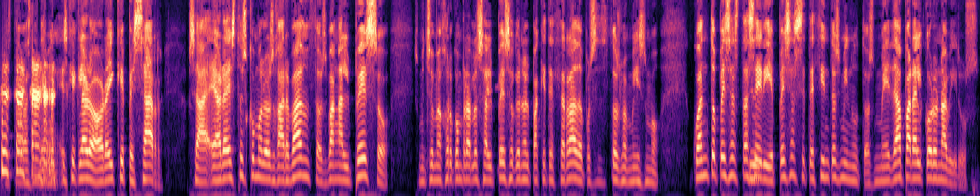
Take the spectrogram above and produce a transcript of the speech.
Es que claro, ahora hay que pesar. O sea, ahora esto es como los garbanzos, van al peso. Es mucho mejor comprarlos al peso que no el paquete cerrado. Pues esto es lo mismo. ¿Cuánto pesa esta serie? Pesa 700 minutos. ¿Me da para el coronavirus?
